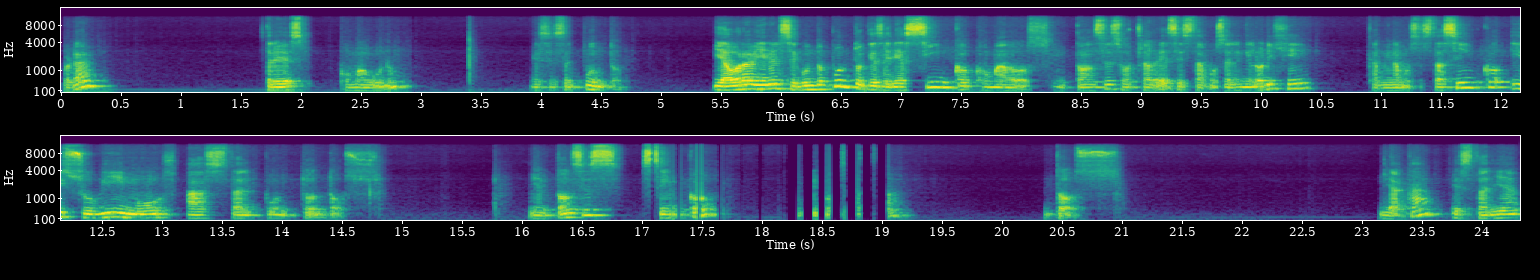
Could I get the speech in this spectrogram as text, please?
¿Verdad? 3,1. Ese es el punto. Y ahora viene el segundo punto, que sería 5,2. Entonces, otra vez, estamos en el origen, caminamos hasta 5 y subimos hasta el punto 2. Y entonces, 5, 2. Y acá estaría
